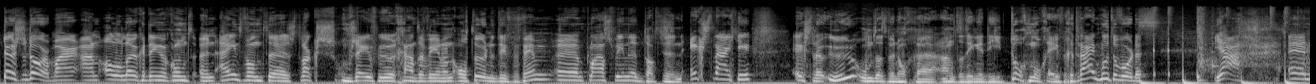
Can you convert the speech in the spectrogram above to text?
tussendoor. Maar aan alle leuke dingen komt een eind. Want uh, straks om 7 uur gaat er weer een Alternative FM uh, plaatsvinden. Dat is een extraatje. Extra uur. Omdat we nog een aantal dingen die toch nog even gedraaid moeten worden. Ja, en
